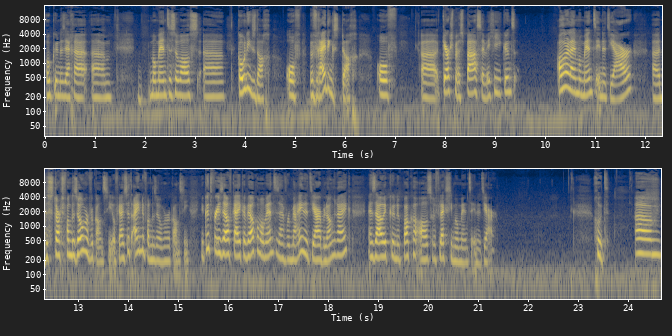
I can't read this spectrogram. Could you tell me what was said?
ook kunnen zeggen, um, momenten zoals uh, Koningsdag of Bevrijdingsdag of uh, Kerstmis, Pasen. Weet je, je kunt allerlei momenten in het jaar. Uh, de start van de zomervakantie of juist het einde van de zomervakantie. Je kunt voor jezelf kijken welke momenten zijn voor mij in het jaar belangrijk en zou ik kunnen pakken als reflectiemomenten in het jaar. Goed. Um,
